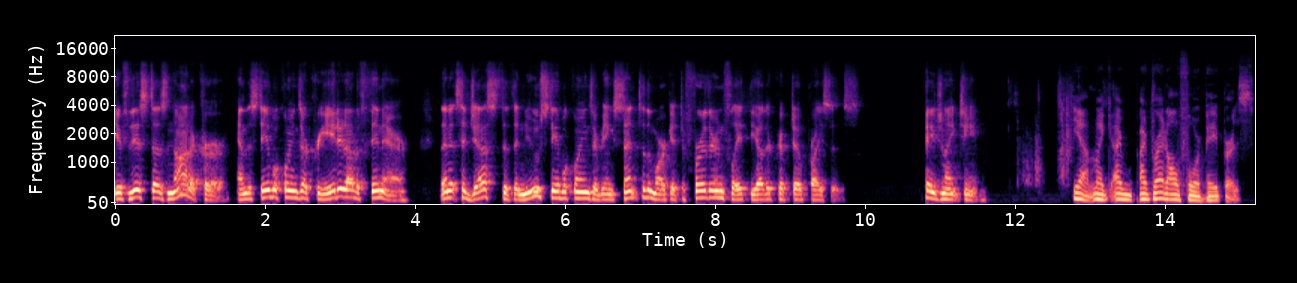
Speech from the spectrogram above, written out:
If this does not occur and the stablecoins are created out of thin air, then it suggests that the new stablecoins are being sent to the market to further inflate the other crypto prices. Page 19. Yeah, Mike, I, I've read all four papers,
